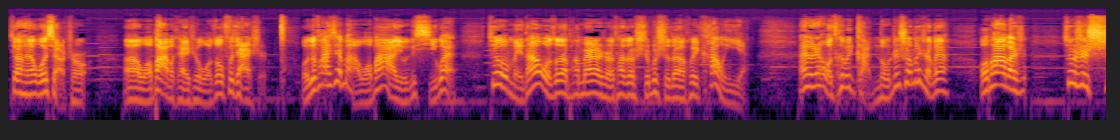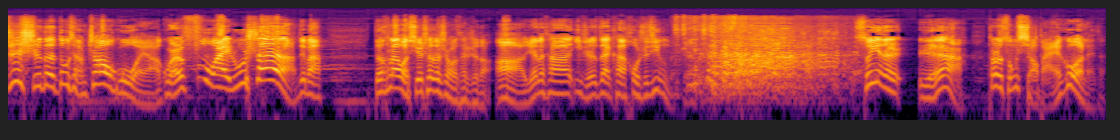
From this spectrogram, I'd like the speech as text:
就好像我小时候，啊，我爸爸开车，我坐副驾驶，我就发现吧，我爸有一个习惯，就每当我坐在旁边的时候，他都时不时的会看我一眼，哎，让我特别感动。这说明什么呀？我爸爸是就是时时的都想照顾我呀，果然父爱如山啊，对吧？等后来我学车的时候才知道啊，原来他一直在看后视镜呢。所以呢，人啊都是从小白过来的，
